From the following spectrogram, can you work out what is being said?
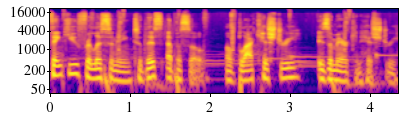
Thank you for listening to this episode of Black History is American History.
